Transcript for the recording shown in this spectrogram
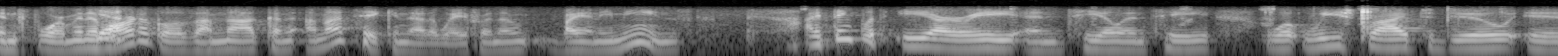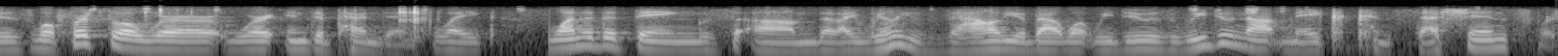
informative Yeah. articles. I'm not gonna, I'm not taking that away from them by any means. I think with ERE and TLNT, what we strive to do is, well, first of all, we're we're independent. Like one of the things um, that I really value about what we do is we do not make concessions for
